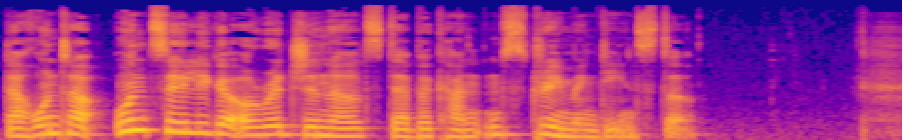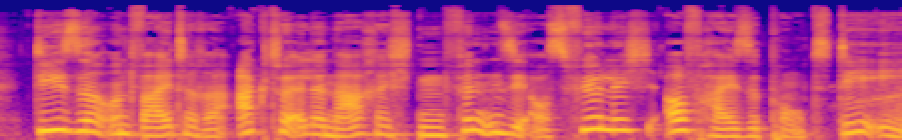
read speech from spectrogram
darunter unzählige Originals der bekannten Streamingdienste. Diese und weitere aktuelle Nachrichten finden Sie ausführlich auf heise.de.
